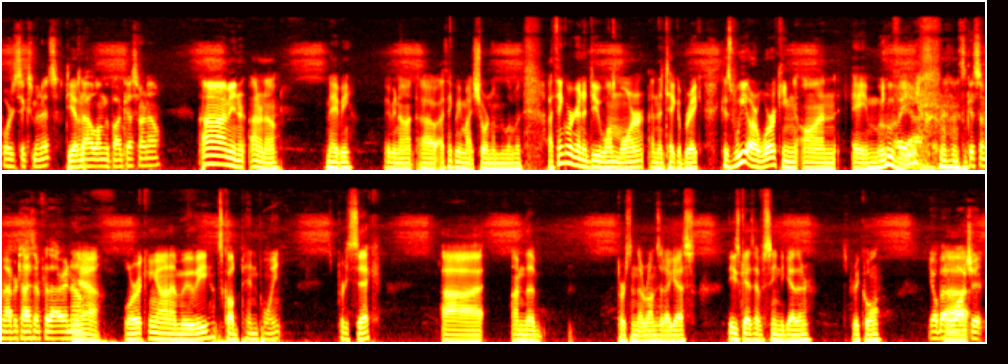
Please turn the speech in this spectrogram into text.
46 minutes. Do you have Is an- that how long the podcasts are now? Uh, I mean, I don't know. Maybe. Maybe not. Uh, I think we might shorten them a little bit. I think we're going to do one more and then take a break because we are working on a movie. yeah. Let's get some advertisement for that right now. Yeah, working on a movie. It's called Pinpoint. It's pretty sick. Uh, I'm the person that runs it, I guess. These guys have a scene together. It's pretty cool. Y'all better Uh, watch it.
